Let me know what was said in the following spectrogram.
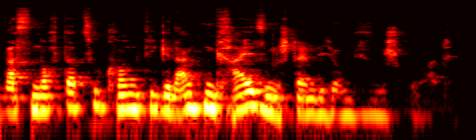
was noch dazu kommt, die Gedanken kreisen ständig um diesen Sport.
